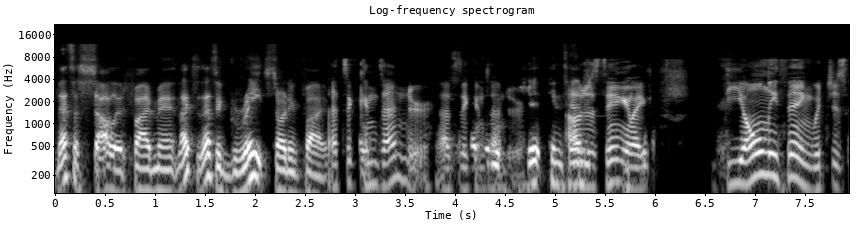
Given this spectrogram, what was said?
That's a solid five man. That's that's a great starting five. That's a contender. That's the contender. contender. I was just thinking like the only thing, which is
